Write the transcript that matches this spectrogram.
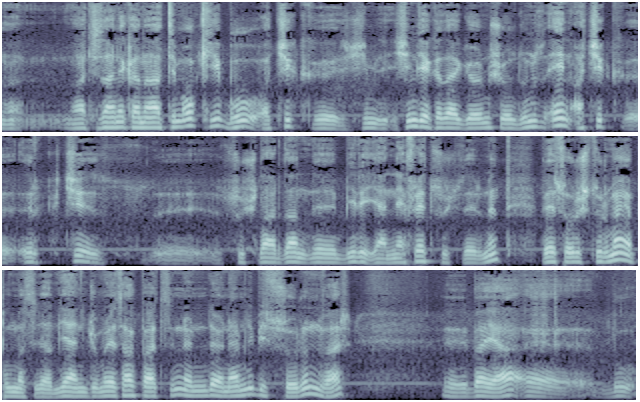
na- naçizane kanaatim o ki bu açık e, şimdi şimdiye kadar görmüş olduğumuz en açık e, ırkçı e, suçlardan e, biri yani nefret suçlarının ve soruşturma yapılması lazım. Yani Cumhuriyet Halk Partisi'nin önünde önemli bir sorun var. E, bayağı bu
